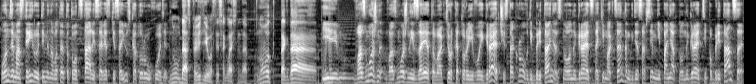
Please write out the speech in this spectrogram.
он демонстрирует именно вот этот вот старый Советский Союз, который уходит. Ну да, справедливо, я согласен, да. Ну вот тогда... И, mm-hmm. возможно, возможно из-за этого актер, который его играет, чистокровный британец, но он играет с таким акцентом, акцентом, где совсем непонятно, он играет типа британца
